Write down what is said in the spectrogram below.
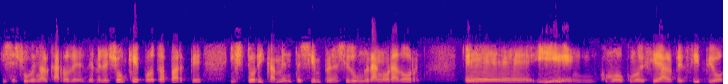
y se suben al carro de, de Mélenchon que por otra parte históricamente siempre ha sido un gran orador eh, y en, como, como decía al principio,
